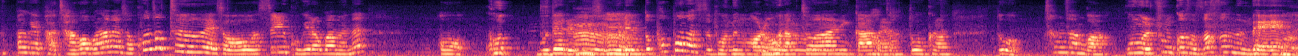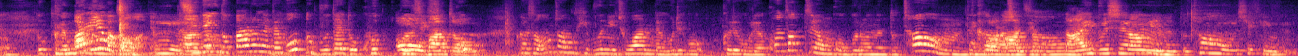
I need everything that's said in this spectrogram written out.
급하게 바- 작업을 하면서 콘서트에서 쓸 곡이라고 하면은 어곧 무대를 음, 보지 음. 우리는 또 퍼포먼스 보는 거를 음, 워낙 음, 좋아하니까 맞아. 그래서 또 그런 또 상상과 꿈을 품고서 썼었는데 응, 응. 또 되게 금방 빨리 금방. 어, 음. 진행도 빠르게 되고 또 무대도 곧 볼수 어. 있었고 그래서 엄청 기분이 좋았는데 우리 고 그리고 우리가 콘서트용 곡으로는 또 처음 된. 거라가지고 라이브 실황에는 음. 또 처음 시기는.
